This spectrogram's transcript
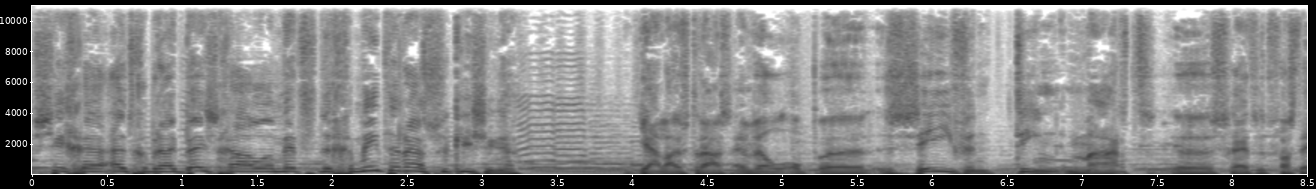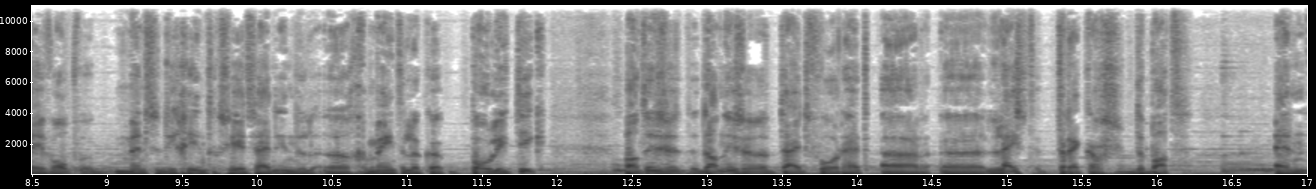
zich eh, uitgebreid bezighouden met de gemeenteraadsverkiezingen. Ja, luisteraars, en wel op eh, 17 maart, eh schrijft u het vast even op... mensen die geïnteresseerd zijn in de eh, gemeentelijke politiek. Want is het, dan is er tijd voor het lijsttrekkersdebat... En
